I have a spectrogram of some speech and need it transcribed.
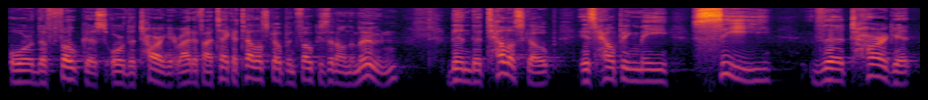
or the focus or the target, right? If I take a telescope and focus it on the moon, then the telescope is helping me see the target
